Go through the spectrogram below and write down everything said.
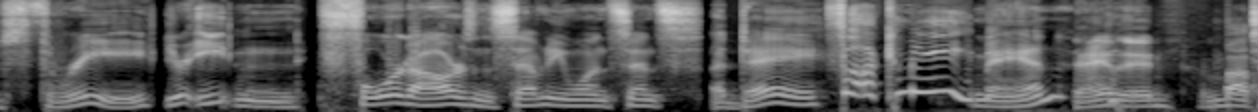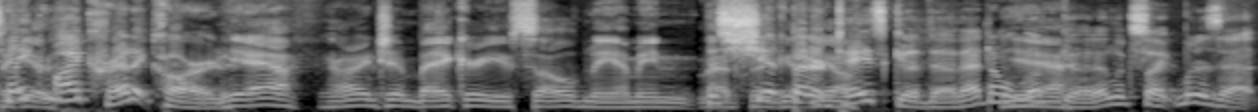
three. You're eating four dollars and seventy one cents a day. Fuck me, man. Damn, dude. I'm about to Take get. my credit card. yeah. All right, Jim Bakker, you sold me. I mean, This shit better deal. taste good though. That don't Yeah. look good. It looks like what is that?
